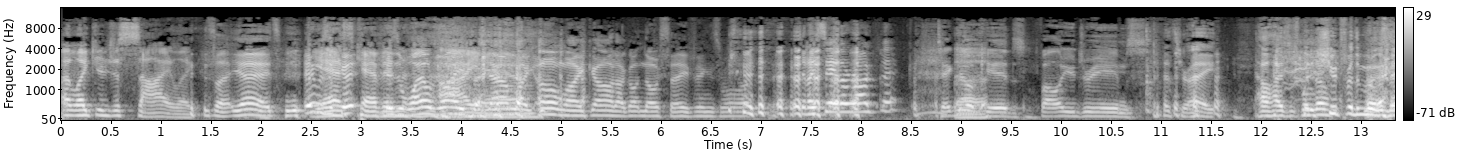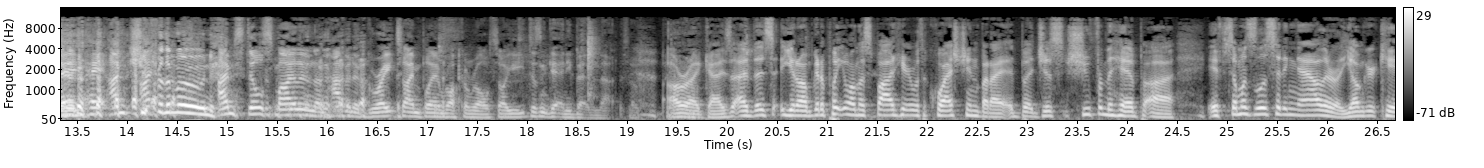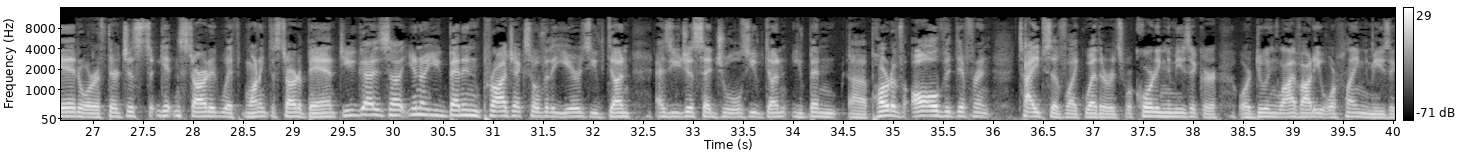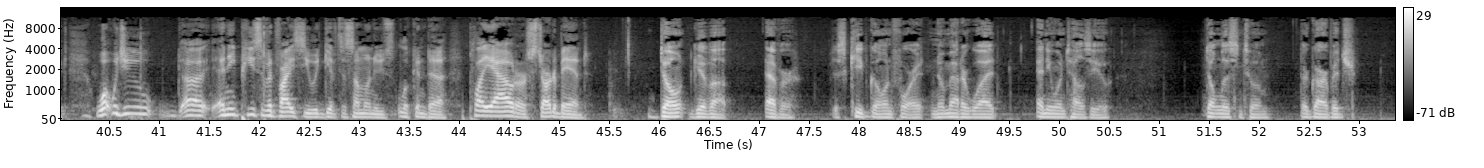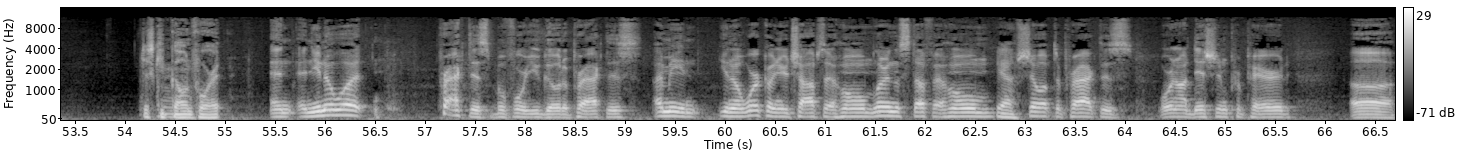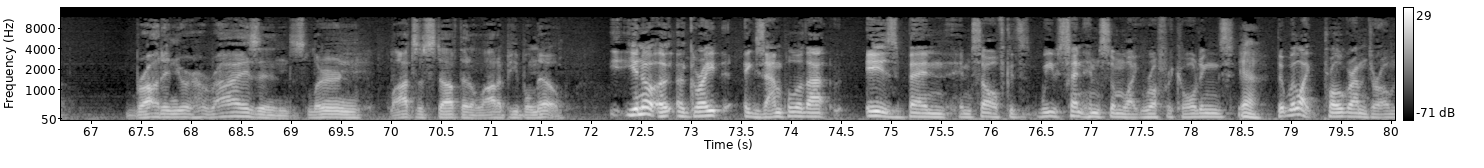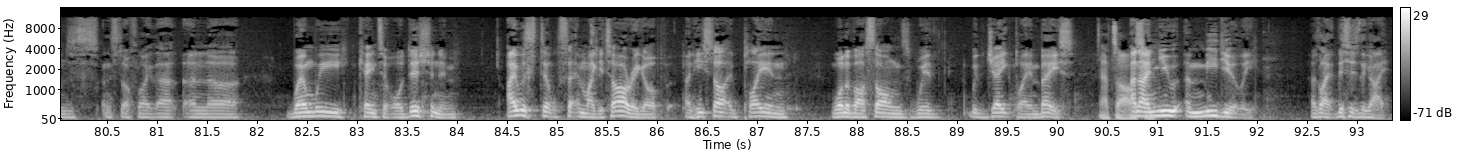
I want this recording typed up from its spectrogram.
I like your just sigh. Like It's like, yeah, it's, it was Yes, a good, Kevin. It was a wild ride, I but now I'm like, oh my god, I got no savings. What? did I say the wrong thing? Take note, kids. Follow your dreams. That's right. How high is this window? Shoot for the moon, man. hey, I'm Shoot for the moon. I'm still smiling and I'm having a great time playing rock and roll. So it doesn't get any better than that. So. All right, guys. Uh, this, you know, I'm going to put you on the spot here with a question, but I, but just shoot from the hip. Uh, if someone's listening now, they're a younger kid, or if they're just getting started with wanting to start a band, do you guys, uh, you know, you've been in projects over the years. You've done, as you just said, Jules. You've done, you've been uh, part of all the different types of like whether it's recording the music or or doing live audio or playing the music. What would you, uh, any piece of advice you would give to someone who's looking to play out or start a band? Don't give up ever. Just keep going for it, no matter what anyone tells you. Don't listen to them. They're garbage. Just keep going for it. And and you know what? Practice before you go to practice. I mean, you know, work on your chops at home, learn the stuff at home. Yeah. Show up to practice or an audition prepared. Uh, broaden your horizons. Learn lots of stuff that a lot of people know. You know, a, a great example of that is Ben himself because we sent him some like rough recordings. Yeah. That were like program drums and stuff like that. And uh, when we came to audition him, I was still setting my guitar rig up, and he started playing one of our songs with with Jake playing bass. That's awesome. And. I knew immediately. I was like, "This is the guy,"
